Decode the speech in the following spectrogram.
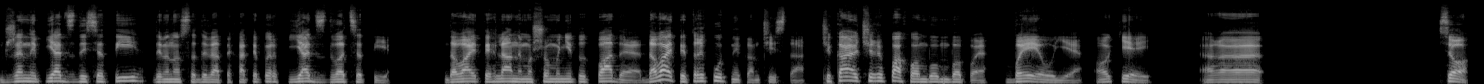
вже не 5 з 10 99-х, а тепер 5 з 20. Давайте глянемо, що мені тут падає. Давайте трикутником чисто. Чекаю черепаху або Мбапе. Бейл є. Окей. Е... Все.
